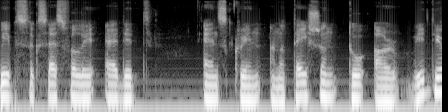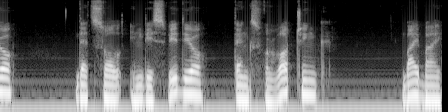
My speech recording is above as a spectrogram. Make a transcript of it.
we've successfully added end screen annotation to our video. That's all in this video. Thanks for watching. Bye bye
